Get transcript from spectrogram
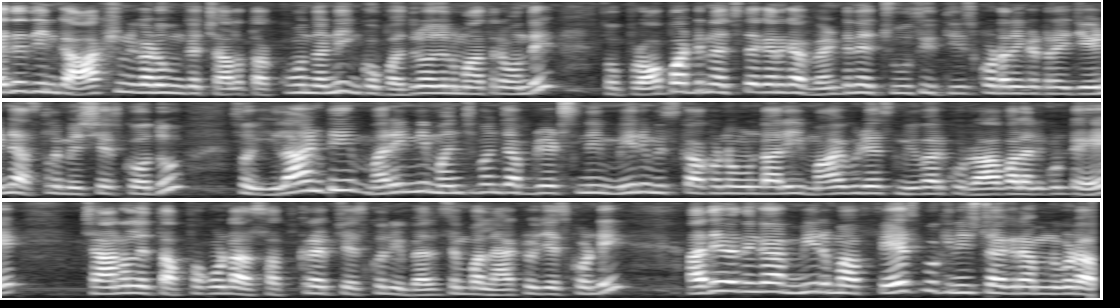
అయితే దీనికి ఆక్షన్ గడువు ఇంకా చాలా తక్కువ ఉందండి. ఇంకో పది రోజులు మాత్రమే ఉంది. సో ప్రాపర్టీ నచ్చితే కనుక వెంటనే చూసి తీసుకోవడానికి ట్రై చేయండి అసలు మిస్ చేసుకోవద్దు. సో ఇలాంటి మరిన్ని మంచి మంచి అప్డేట్స్ని మీరు మిస్ కాకుండా ఉండాలి. మా వీడియోస్ మీ వరకు రావాలనుకుంటే ఛానల్ని తప్పకుండా సబ్స్క్రైబ్ చేసుకొని బెల్ సింబల్ని యాక్టివ్ చేసుకోండి. అదేవిధంగా మీరు మా ఫేస్బుక్ ఇన్స్టాగ్రామ్ను కూడా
